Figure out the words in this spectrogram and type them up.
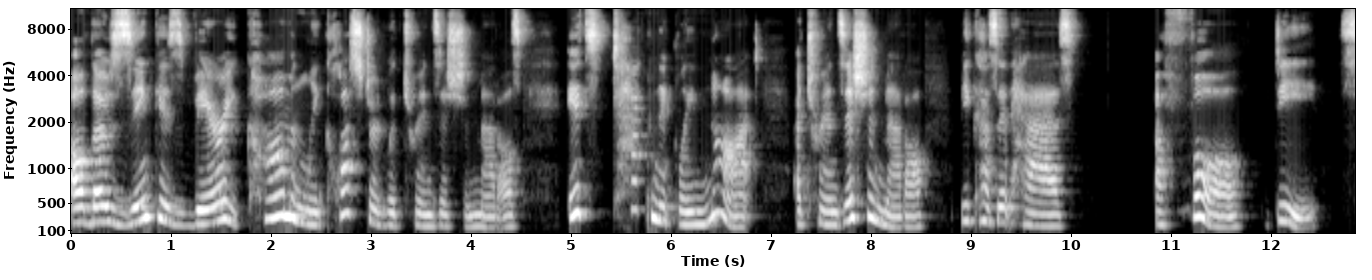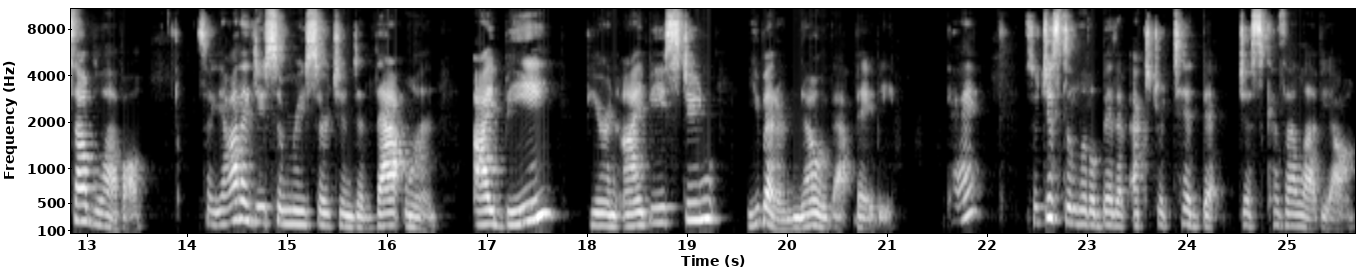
Although zinc is very commonly clustered with transition metals, it's technically not a transition metal because it has a full D sublevel. So you ought to do some research into that one. IB, if you're an IB student, you better know that baby. Okay? So just a little bit of extra tidbit just because I love y'all.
